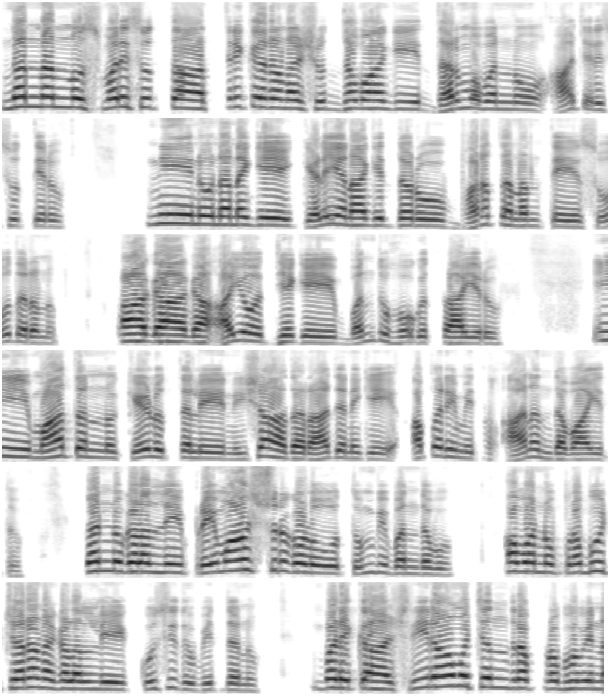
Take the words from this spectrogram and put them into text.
ನನ್ನನ್ನು ಸ್ಮರಿಸುತ್ತಾ ತ್ರಿಕರಣ ಶುದ್ಧವಾಗಿ ಧರ್ಮವನ್ನು ಆಚರಿಸುತ್ತಿರು. ನೀನು ನನಗೆ ಗೆಳೆಯನಾಗಿದ್ದರೂ ಭರತನಂತೆ ಸೋದರನು ಆಗಾಗ ಅಯೋಧ್ಯೆಗೆ ಬಂದು ಹೋಗುತ್ತಾ ಇರು ಈ ಮಾತನ್ನು ಕೇಳುತ್ತಲೇ ನಿಷಾದ ರಾಜನಿಗೆ ಅಪರಿಮಿತ ಆನಂದವಾಯಿತು. ಕಣ್ಣುಗಳಲ್ಲಿ ಪ್ರೇಮಾಶ್ರುಗಳು ತುಂಬಿ ಬಂದವು. ಅವನು ಪ್ರಭು ಚರಣಗಳಲ್ಲಿ ಕುಸಿದು ಬಿದ್ದನು. ಬಳಿಕ ಶ್ರೀರಾಮಚಂದ್ರ ಪ್ರಭುವಿನ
